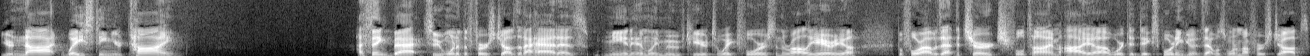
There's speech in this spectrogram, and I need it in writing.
You're not wasting your time. I think back to one of the first jobs that I had as me and Emily moved here to Wake Forest in the Raleigh area. Before I was at the church full time, I uh, worked at Dick's Sporting Goods. That was one of my first jobs.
